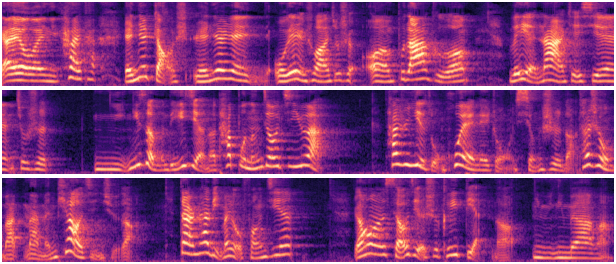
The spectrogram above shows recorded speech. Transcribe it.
哎呦喂，你看看人家找是人家这，我跟你说啊，就是呃，布拉格、维也纳这些，就是你你怎么理解呢？它不能叫妓院，它是夜总会那种形式的，它是有买买门票进去的，但是它里面有房间，然后小姐是可以点的，你你明白吗？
